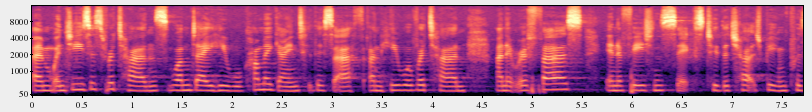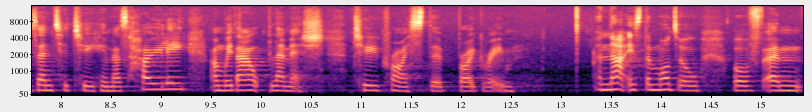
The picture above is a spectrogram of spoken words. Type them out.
um, when Jesus returns, one day he will come again to this earth and he will return. And it refers in Ephesians 6 to the church being presented to him as holy and without blemish to Christ, the bridegroom. And that is the model of um,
